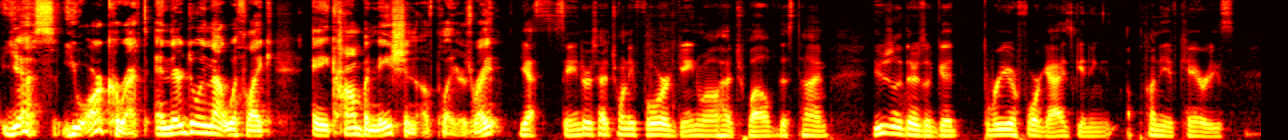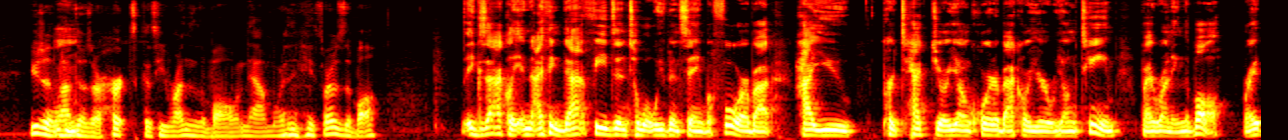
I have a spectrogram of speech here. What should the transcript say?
Yes, you are correct. And they're doing that with like a combination of players, right? Yes. Sanders had 24, Gainwell had 12 this time. Usually there's a good three or four guys getting a plenty of carries. Usually a lot mm-hmm. of those are hurts because he runs the ball now more than he throws the ball. Exactly. And I think that feeds into what we've been saying before about how you protect your young quarterback or your young team by running the ball, right?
